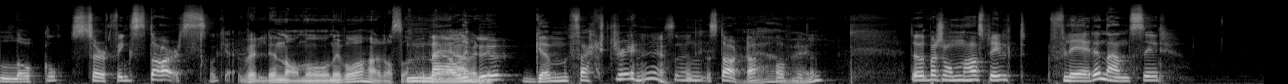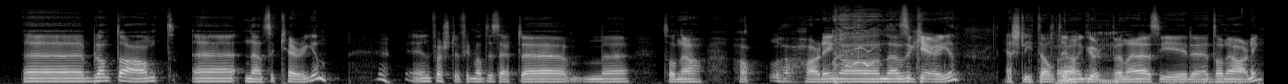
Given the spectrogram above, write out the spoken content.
local surfing stars. Okay, Veldig nanonivå her, altså. Malibu veldig- Gum Factory, Ja. som hun starta. Ja, og Denne personen har spilt flere Nancyr. Uh, blant annet uh, Nancy Kerrigan. Ja. Den første filmatiserte med Sonja Harding og Nancy Kerrigan. Jeg sliter alltid med å gulpe når jeg sier eh, Tonja Harding.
